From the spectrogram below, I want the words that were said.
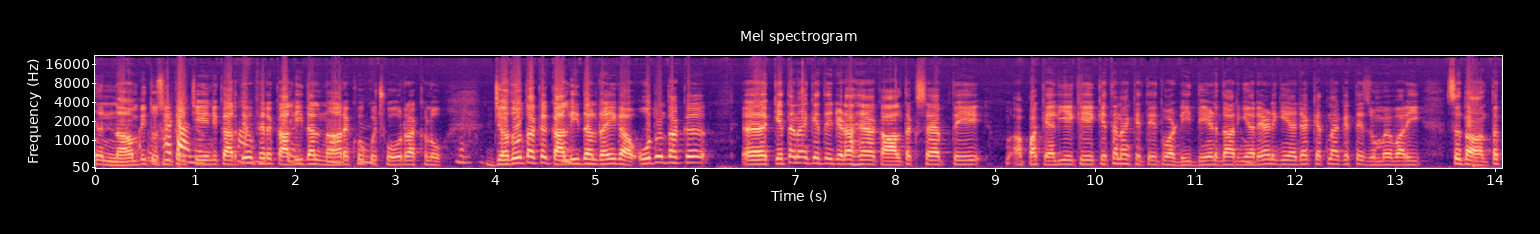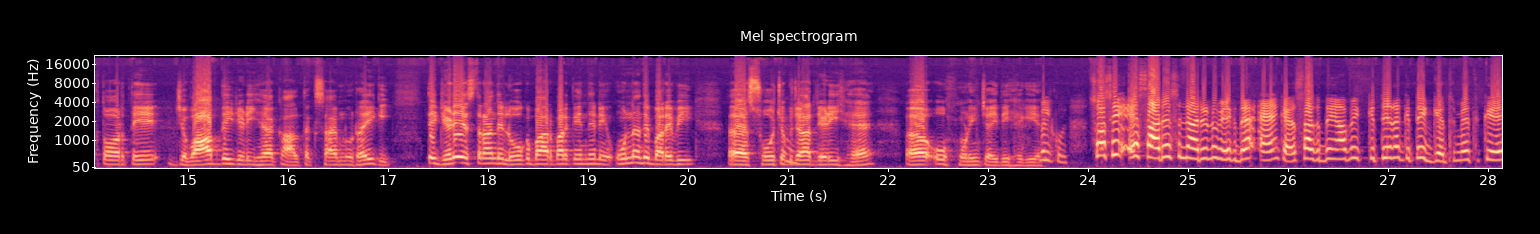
ਨਾਮ ਵੀ ਤੁਸੀਂ ਫਿਰ। ਚੇਂਜ ਕਰ ਦਿਓ ਫਿਰ ਅਕਾਲੀ ਦਲ ਨਾ ਰੱਖੋ ਕੁਝ ਹੋਰ ਰੱਖ ਲਓ। ਜਦੋਂ ਤੱਕ ਅਕਾਲੀ ਦਲ ਰਹੇਗਾ ਉਦੋਂ ਤੱਕ ਕਿਤੇ ਨਾ ਕਿਤੇ ਜਿਹੜਾ ਹੈ ਅਕਾਲ ਤਖਤ ਸਾਹਿਬ ਤੇ ਆਪਾਂ ਕਹਿ ਲਈਏ ਕਿ ਕਿਤੇ ਨਾ ਕਿਤੇ ਤੁਹਾਡੀ ਦੇਣਦਾਰੀਆਂ ਰਹਿਣਗੀਆਂ ਜਾਂ ਕਿਤੇ ਨਾ ਕਿਤੇ ਜ਼ਿੰਮੇਵਾਰੀ ਸਿਧਾਂਤਕ ਤੌਰ ਤੇ ਜਵਾਬਦੇਹੀ ਜਿਹੜੀ ਹੈ ਅਕਾਲ ਤਖਤ ਸਾਹਿਬ ਨੂੰ ਰਹੇਗੀ। ਤੇ ਜਿਹੜੇ ਇਸ ਤਰ੍ਹਾਂ ਦੇ ਲੋਕ ਬਾਰ-ਬਾਰ ਕਹਿੰਦੇ ਨੇ ਉਹਨਾਂ ਦੇ ਬਾਰੇ ਵੀ ਸੋਚ ਵਿਚਾਰ ਜਿਹੜੀ ਹੈ ਉਹ ਹੋਣੀ ਚਾਹੀਦੀ ਹੈਗੀ ਹੈ। ਬਿਲਕੁਲ। ਸੋ ਅਸੀਂ ਇਹ ਸਾਰੇ ਸਿਨੈਰੀਓ ਨੂੰ ਵੇਖਦੇ ਐ ਕਹਿ ਸਕਦੇ ਹਾਂ ਵੀ ਕਿਤੇ ਨਾ ਕਿਤੇ ਗਿੱਥ-ਮਿੱਥ ਕੇ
